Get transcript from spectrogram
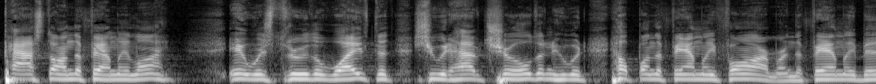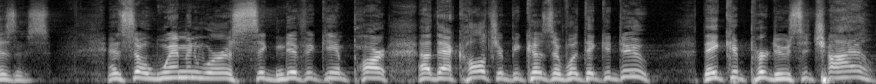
passed on the family line. It was through the wife that she would have children who would help on the family farm or in the family business. And so women were a significant part of that culture because of what they could do. They could produce a child.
